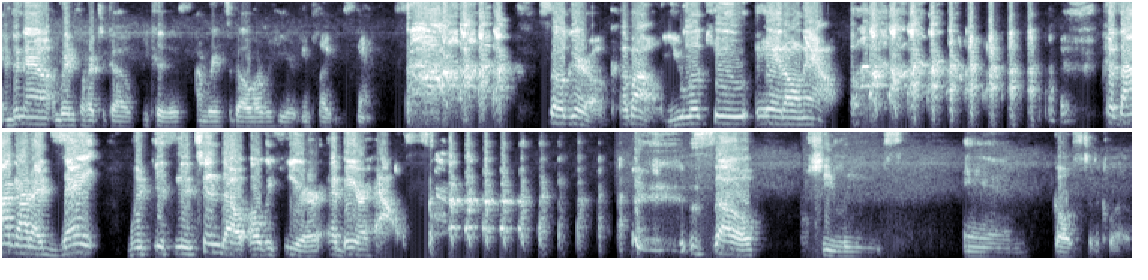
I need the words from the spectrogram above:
And then now I'm ready for her to go because I'm ready to go over here and play these games. so girl, come on. You look cute. Head on out. Because I got a date with this Nintendo over here at Bear House. so she leaves and goes to the club.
